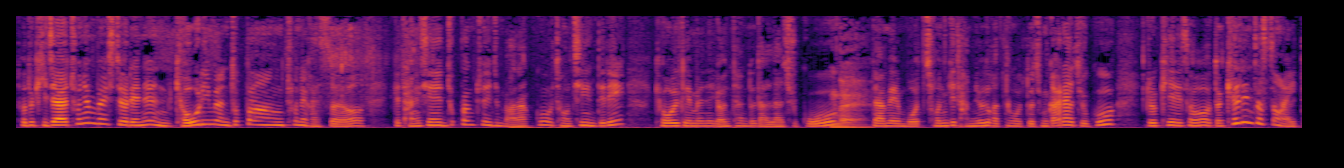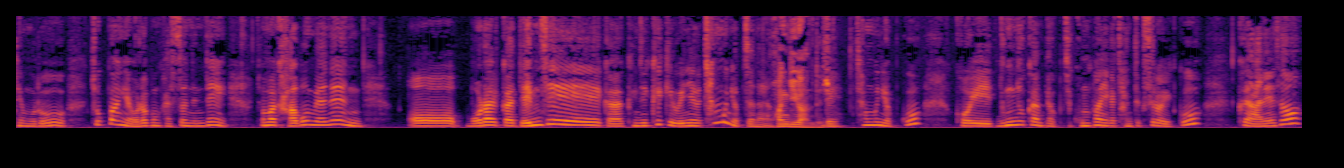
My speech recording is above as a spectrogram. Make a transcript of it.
저도 기자 초년반 시절에는 겨울이면 쪽방촌에 갔어요. 이게 당시에는 쪽방촌이 좀 많았고 정치인들이 겨울 되면은 연탄도 날라주고 네. 그다음에 뭐 전기 담요 같은 것도 좀 깔아주고 이렇게 해서 어떤 캘린더성 아이템으로 쪽방에 여러 번 갔었는데 정말 가 보면은 어 뭐랄까 냄새가 굉장히 쾌쾌 왜냐하면 창문이 없잖아요. 환기가 안 되죠. 네, 창문이 없고 거의 눅눅한 벽지 곰팡이가 잔뜩 쓸어 있고 그 안에서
